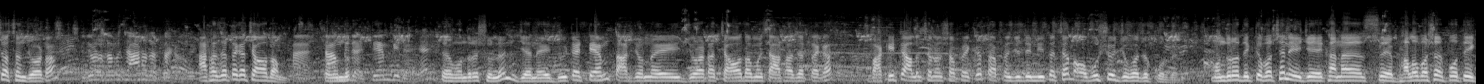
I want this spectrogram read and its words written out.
চাচ্ছেন জোয়াটা আট হাজার টাকা। চাওয়া দাম। হ্যাঁ তো বন্ধুরা শুনলেন যে এই দুইটা ট্যাম তার জন্য এই জোড়াটা চাওয়া দাম হচ্ছে আট হাজার টাকা। বাকিটা আলোচনা সাপেক্ষে তো আপনি যদি নিতে চান অবশ্যই যোগাযোগ করবেন। বন্ধুরা দেখতে পাচ্ছেন এই যে এখানে ভালোবাসার প্রতীক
